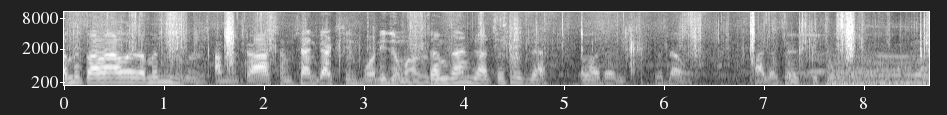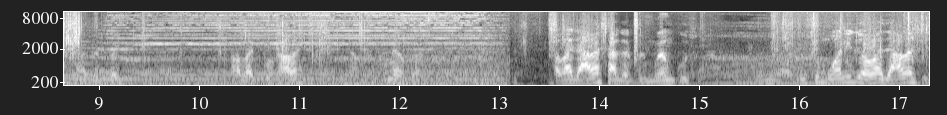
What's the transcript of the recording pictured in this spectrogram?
અમે પાવા આવે અમે નહીં ખબર. આમાં કા શમશાન ઘાટ છે મોની જો મારું. સમજાન ગાતો છે જા તો ધન બતાવો સાગરભાઈ સાગરભાઈ અવાજ કોક આવે અવાજ આવે સાગરભાઈ હું એમ કહું છું. કુશું મોની જો અવાજ આવે છે?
